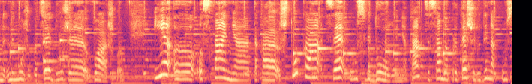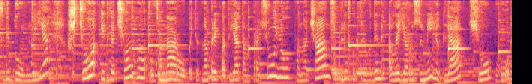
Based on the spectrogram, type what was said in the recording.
не- можу, бо це дуже важко. І е, остання така штука це усвідомлення. Так? Це саме про те, що людина усвідомлює, що і для чого вона робить. От, наприклад, я там працюю по ночам, сплю по три години, але я розумію для чого.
